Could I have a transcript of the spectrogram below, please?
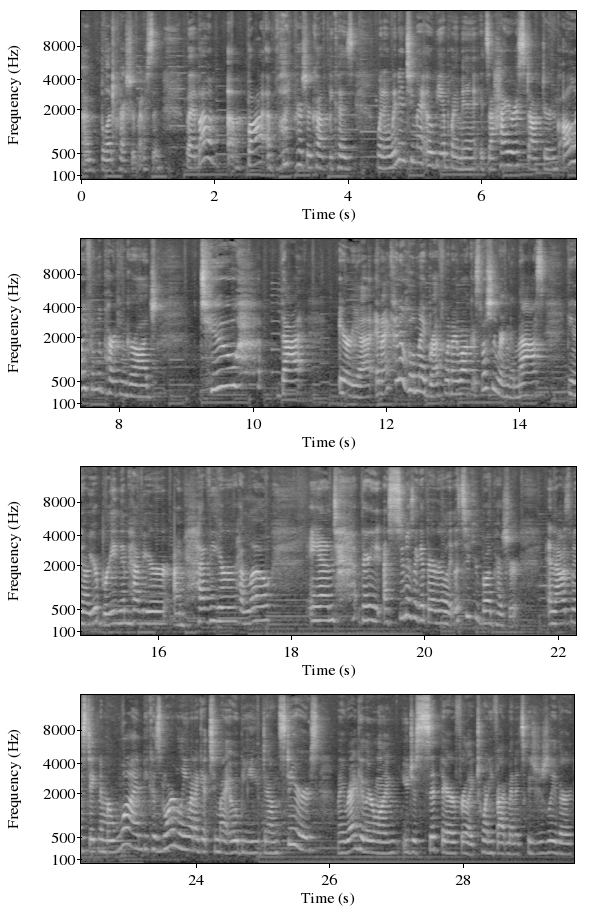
a blood pressure medicine. But I bought a, bought a blood pressure cuff because when I went into my OB appointment, it's a high-risk doctor, all the way from the parking garage to that area. And I kind of hold my breath when I walk, especially wearing a mask. You know, you're breathing heavier, I'm heavier, hello. And they, as soon as I get there, they're like, let's take your blood pressure. And that was mistake number one because normally when I get to my OB downstairs, my regular one, you just sit there for like 25 minutes because usually they're,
